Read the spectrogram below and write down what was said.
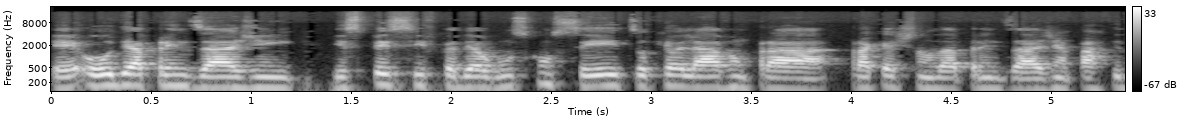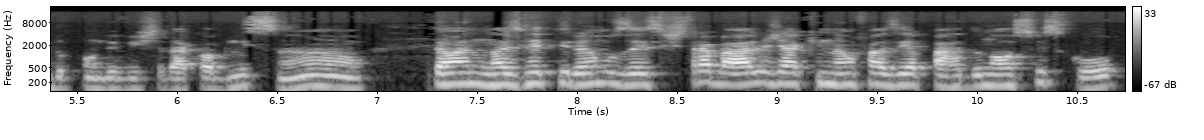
é, ou de aprendizagem específica de alguns conceitos, ou que olhavam para a questão da aprendizagem a partir do ponto de vista da cognição. Então, nós retiramos esses trabalhos, já que não fazia parte do nosso escopo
